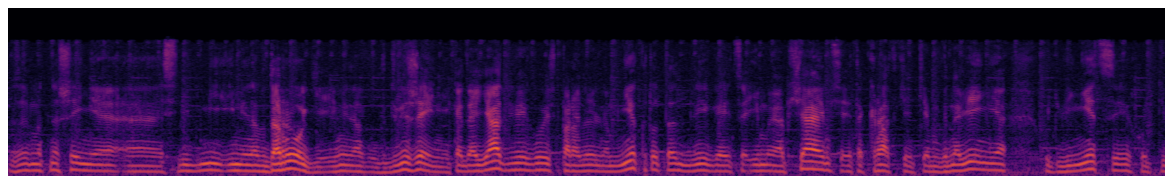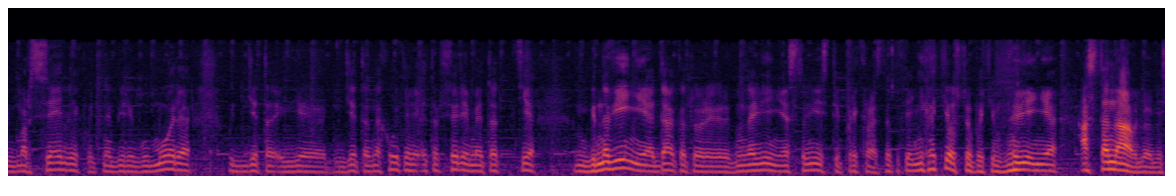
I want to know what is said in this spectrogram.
взаимоотношение э, с людьми именно в дороге, именно в движении. Когда я двигаюсь, параллельно мне кто-то двигается, и мы общаемся. Это краткие те мгновения, хоть в Венеции, хоть в Марселе, хоть на берегу моря, хоть где-то где, где-то на хуторе. Это все время это те мгновения, да, которые мгновения остановились, ты прекрасно. Я не хотел, чтобы эти мгновения останавливались.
